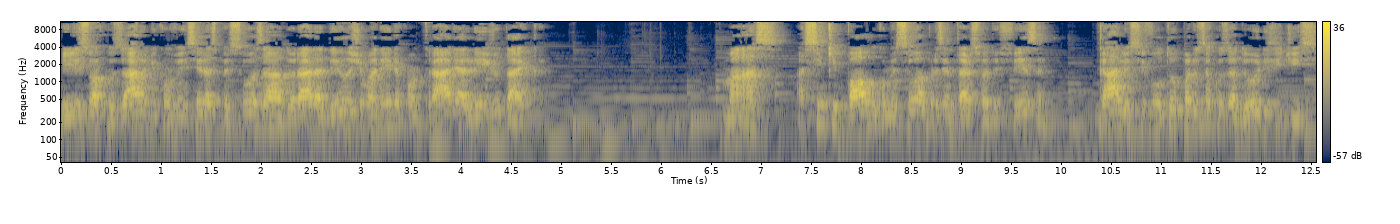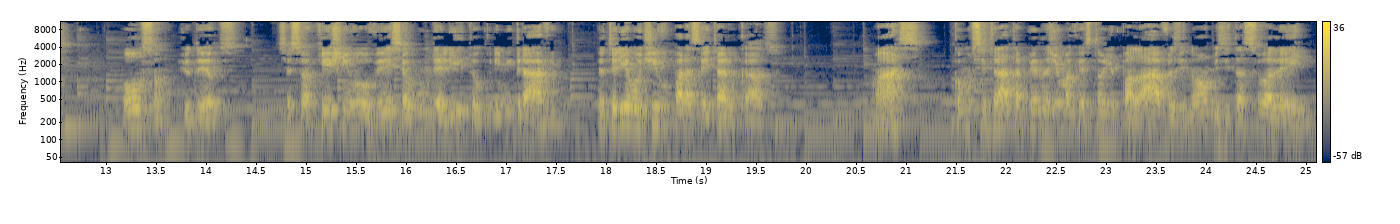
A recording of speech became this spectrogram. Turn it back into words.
Eles o acusaram de convencer as pessoas a adorar a Deus de maneira contrária à lei judaica. Mas, assim que Paulo começou a apresentar sua defesa, Galho se voltou para os acusadores e disse: Ouçam, judeus, se a sua queixa envolvesse algum delito ou crime grave, eu teria motivo para aceitar o caso. Mas, como se trata apenas de uma questão de palavras e nomes e da sua lei,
